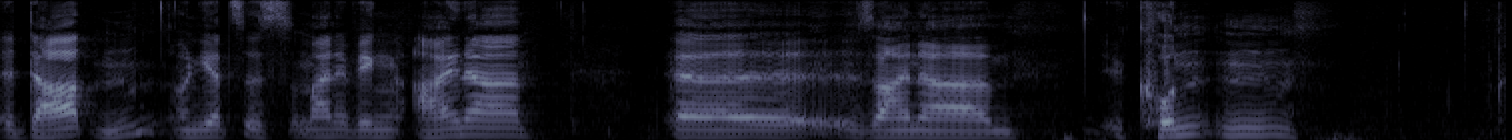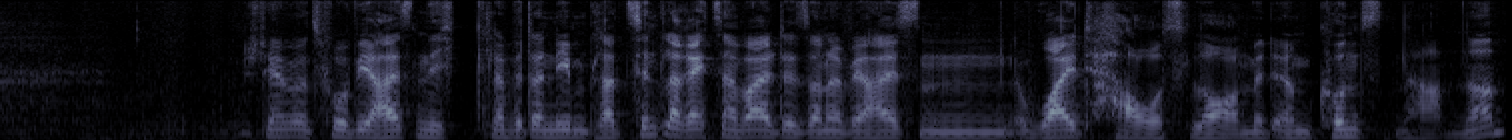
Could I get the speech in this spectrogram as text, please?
äh, Daten und jetzt ist meinetwegen einer äh, seiner Kunden, stellen wir uns vor, wir heißen nicht Klavitter Nebenplatz Zindler Rechtsanwälte, sondern wir heißen White House Law mit ihrem Kunstnamen. Ne?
